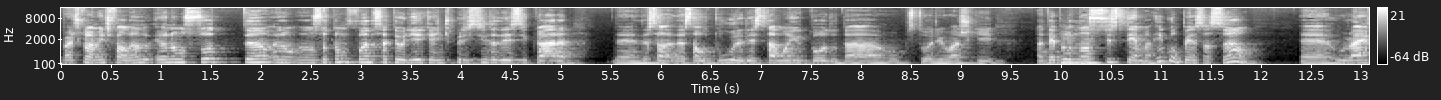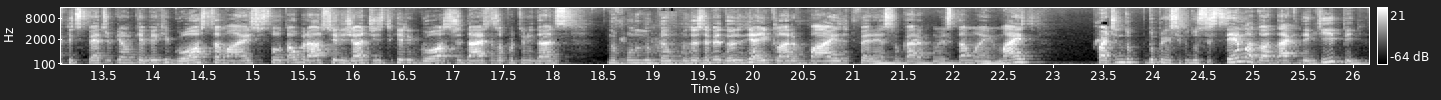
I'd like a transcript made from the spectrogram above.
particularmente falando, eu não sou tão, eu não, não sou tão fã dessa teoria que a gente precisa desse cara, é, dessa, dessa altura, desse tamanho todo, tá, o Pistori? Eu acho que até pelo uhum. nosso sistema. Em compensação, é, o Ryan Fitzpatrick é um QB que gosta mais de soltar o braço e ele já disse que ele gosta de dar essas oportunidades no fundo do campo para os recebedores. E aí, claro, faz a diferença o cara com esse tamanho. Mas, partindo do, do princípio do sistema do ataque da equipe,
